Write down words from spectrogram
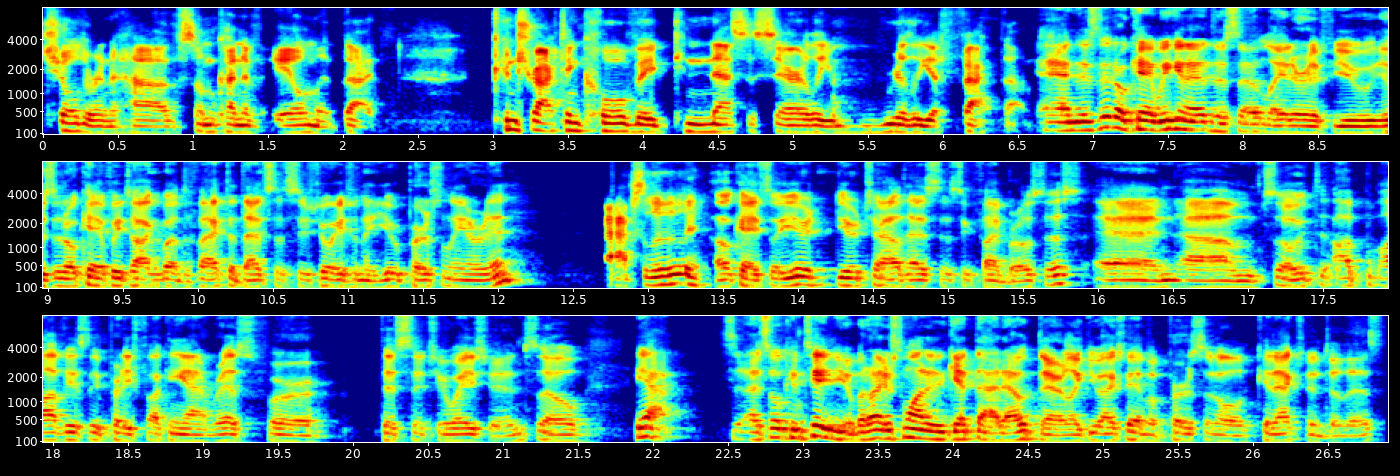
children have some kind of ailment that contracting COVID can necessarily really affect them. And is it okay? We can edit this out later if you. Is it okay if we talk about the fact that that's the situation that you personally are in? Absolutely. Okay, so your your child has cystic fibrosis, and um, so it's obviously pretty fucking at risk for this situation. So yeah, so, so continue. But I just wanted to get that out there. Like you actually have a personal connection to this.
